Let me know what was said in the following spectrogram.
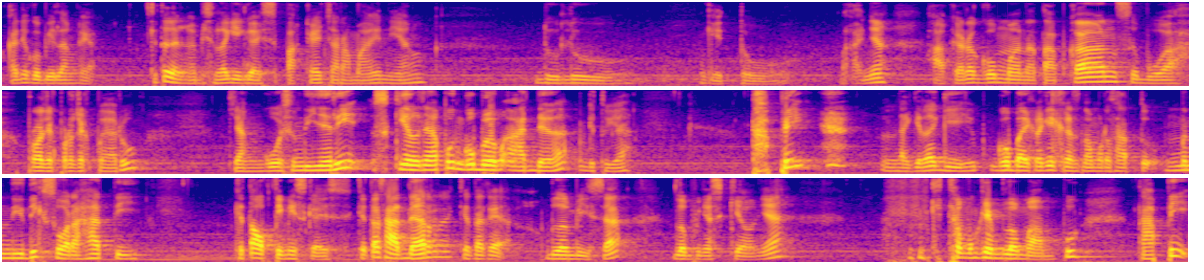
Makanya gue bilang kayak kita udah nggak bisa lagi guys pakai cara main yang dulu gitu. Makanya akhirnya gue menetapkan sebuah project-project baru yang gue sendiri skillnya pun gue belum ada gitu ya. Tapi lagi-lagi gue balik lagi ke nomor satu mendidik suara hati kita optimis guys. Kita sadar kita kayak belum bisa belum punya skillnya. Kita mungkin belum mampu tapi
